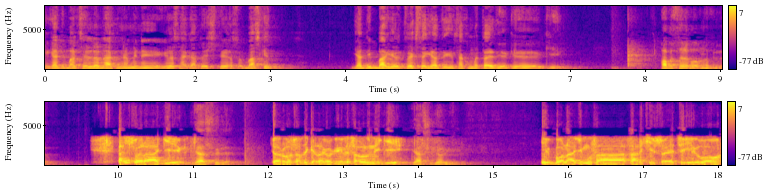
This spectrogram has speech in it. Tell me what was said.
Για την Παρσελόνα έχουν μείνει γύρω στα 100 εισιτήρια στο μπάσκετ. Για την Μπάγκερ τρέξτε, γιατί θα έχουμε τα ίδια και εκεί. Πάμε στο επόμενο φίλο. Καλησπέρα, Άκη. Γεια σου, φίλε. Γιώργος από την κατακόκκινη Θεσσαλονίκη. Γεια σου, Γιώργη. Λοιπόν, Άκη μου, θα, θα αρχίσω έτσι λίγο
